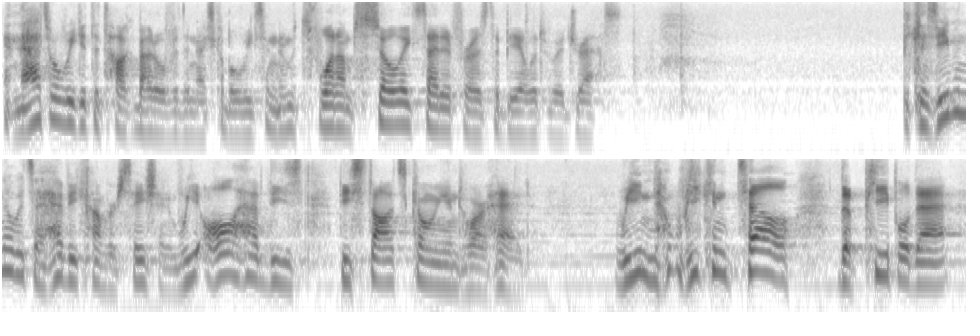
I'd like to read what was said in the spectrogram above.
And that's what we get to talk about over the next couple weeks. And it's what I'm so excited for us to be able to address. Because even though it's a heavy conversation, we all have these, these thoughts going into our head. We, we can tell the people that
